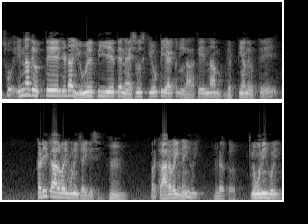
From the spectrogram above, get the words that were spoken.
ਸੋ ਇਹਨਾਂ ਦੇ ਉੱਤੇ ਜਿਹੜਾ ਯੂਏਪੀਏ ਤੇ ਨੈਸ਼ਨਲ ਸਿਕਿਉਰਿਟੀ ਐਕਟ ਲਾ ਕੇ ਇਹਨਾਂ ਵਿਅਕਤੀਆਂ ਦੇ ਉੱਤੇ ਕੜੀ ਕਾਰਵਾਈ ਹੋਣੀ ਚਾਹੀਦੀ ਸੀ। ਪਰ ਕਾਰਵਾਈ ਨਹੀਂ ਹੋਈ। ਬਿਲਕੁਲ। ਕਿਉਂ ਨਹੀਂ ਹੋਈ?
